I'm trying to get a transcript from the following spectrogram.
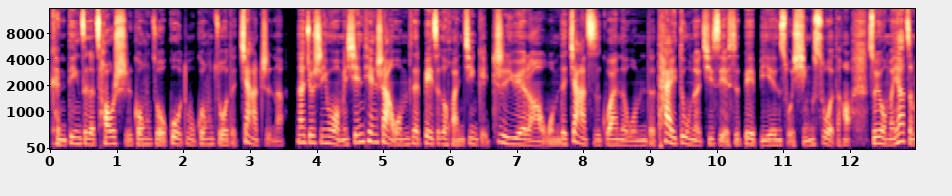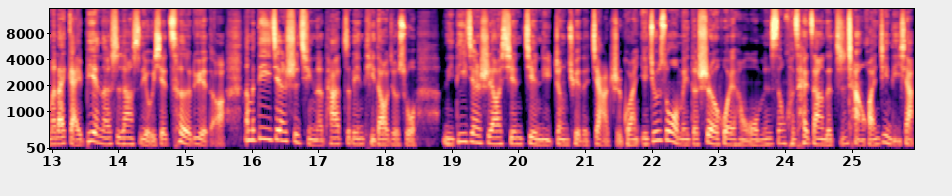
肯定这个超时工作、过度工作的价值呢？那就是。是因为我们先天上我们在被这个环境给制约了，我们的价值观呢，我们的态度呢，其实也是被别人所形塑的哈。所以我们要怎么来改变呢？事实上是有一些策略的啊。那么第一件事情呢，他这边提到就是说，你第一件事要先建立正确的价值观，也就是说，我们的社会哈，我们生活在这样的职场环境底下，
